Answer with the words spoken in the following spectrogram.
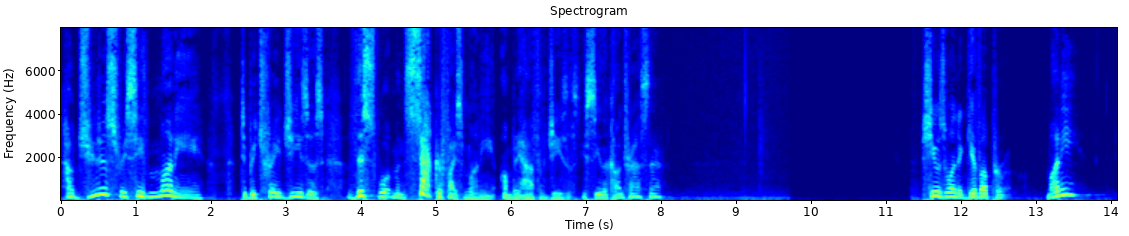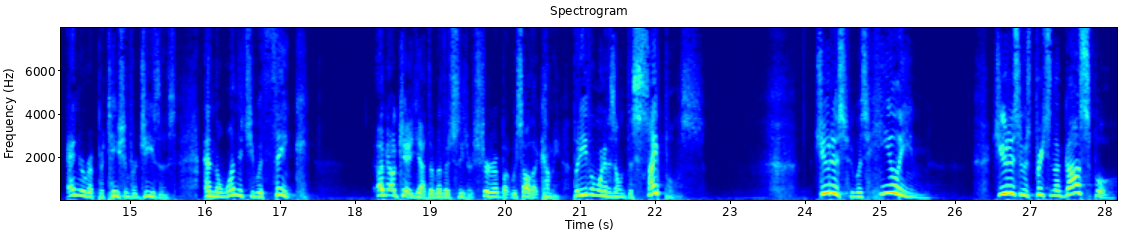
how Judas received money to betray Jesus. This woman sacrificed money on behalf of Jesus. You see the contrast there? She was willing to give up her money and her reputation for Jesus. And the one that you would think, I mean, okay, yeah, the religious leader, sure, but we saw that coming. But even one of his own disciples, Judas, who was healing, Judas, who was preaching the gospel,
